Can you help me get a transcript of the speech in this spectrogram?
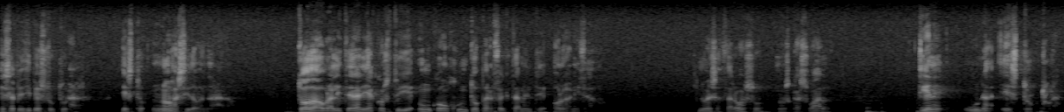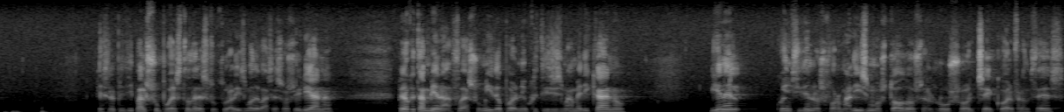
Es el principio estructural. Esto no ha sido abandonado. Toda obra literaria constituye un conjunto perfectamente organizado. No es azaroso, no es casual, tiene una estructura. Es el principal supuesto del estructuralismo de base sosiliana, pero que también fue asumido por el neocriticismo americano y en él coinciden los formalismos todos, el ruso, el checo, el francés.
